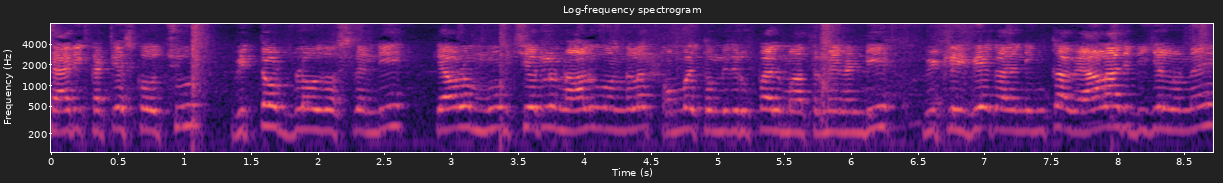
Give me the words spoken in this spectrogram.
శారీ కట్టేసుకోవచ్చు వితౌట్ బ్లౌజ్ వస్తుందండి. కేవలం మూడు చీరలు నాలుగు వందల తొంభై తొమ్మిది రూపాయలు మాత్రమేనండి. వీటిలో ఇవే కాదండి. ఇంకా వేలాది డిజైన్లు ఉన్నాయి.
